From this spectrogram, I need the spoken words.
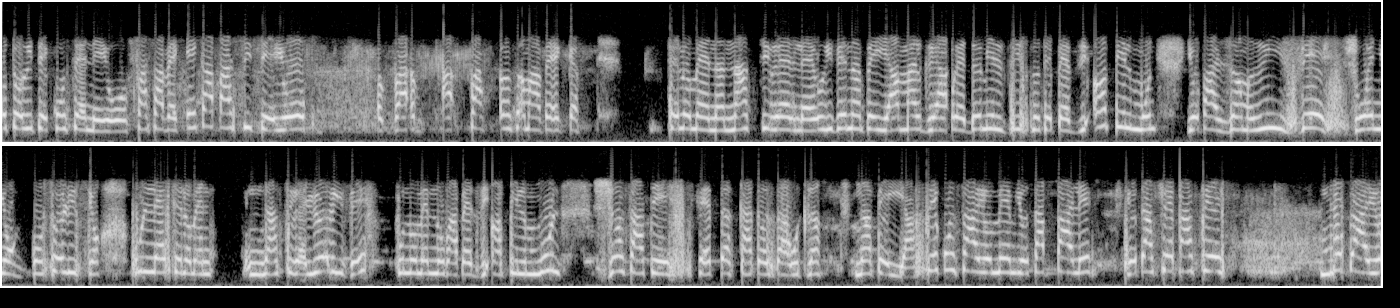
autorité concernée yo face avec incapacité yo face ensemble avec phénomène naturel arrivé dans le pays malgré après 2010 nous avons perdu un pile monde yo pas jamais arrivé joindre une solution pour les phénomènes naturels. Yo arrivé pour nous même nous pas perdre un pile monde. Jean ça fait 14 août là dans le pays. C'est comme ça yo même yo t'a parlé yo t'a fait passer mot pa yo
